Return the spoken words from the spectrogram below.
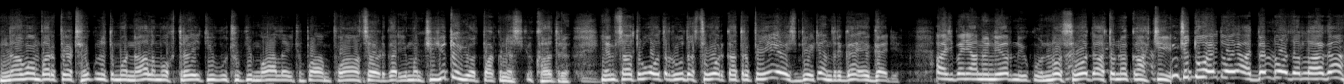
نومبر پہ ہوں نا تمو نالہ مۄکھ ترٲیِتھ یہِ وٕچھُکھ یہِ محلے چھُ پانٛژھ ٲٹھ گرٕ یِمن چھُ یوت پکنس خٲطرٕ ییٚمہِ ساتہٕ اوترٕ روٗدس ژور قطرٕ پیٚیہِ أسۍ بیٖٹھۍ أنٛدرٕ گرِ اَسہِ بنیٛاو نہٕ نیرنُے کُن نہ سیوٚد اَتھ نہ کانٛہہ چیٖز یِم چھِ دۄہے دۄہے اَتھ لاگان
